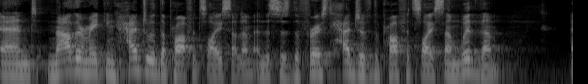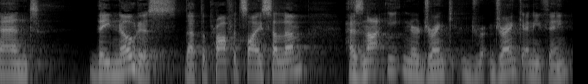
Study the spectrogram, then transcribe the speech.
And now they're making Hajj with the Prophet and this is the first Hajj of the Prophet with them. And they notice that the Prophet has not eaten or drink, drank anything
